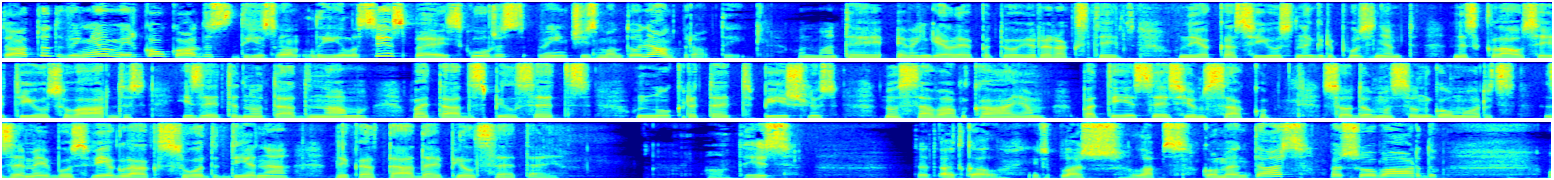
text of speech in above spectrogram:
Tātad viņam ir kaut kādas diezgan lielas iespējas, kuras viņš izmanto ļaunprātīgi. Un Mateja evaņģēlē par to ir rakstīts, un ja kas jūs negrib uzņemt, nes klausīt jūsu vārdus, iziet no tāda nama vai tādas pilsētas un nokratēt pīšļus no savām kājām. Patiesi es jums saku, Sodomas un Gomoras zemē būs vieglāk soda dienā nekā tādai pilsētai. Paldies! Tad atkal ir plašs, labs komentārs par šo vārdu.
